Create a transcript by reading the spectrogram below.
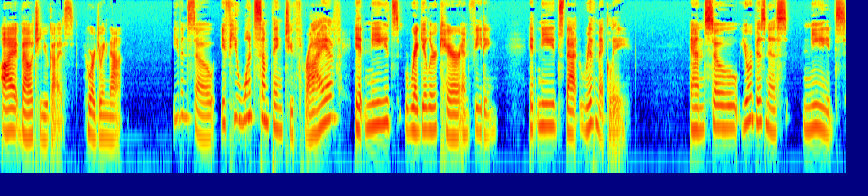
I bow to you guys who are doing that. Even so, if you want something to thrive, it needs regular care and feeding. It needs that rhythmically. And so your business needs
